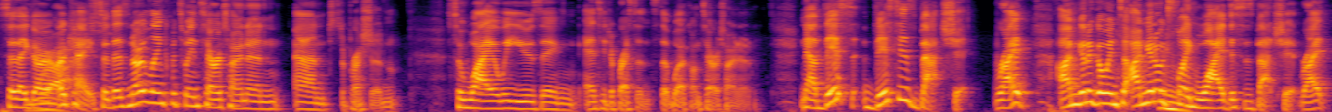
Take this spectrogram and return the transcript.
so they go, Right. okay, so there's no link between serotonin and depression. So why are we using antidepressants that work on serotonin? Now this this is batshit, right? I'm gonna go into I'm gonna explain why this is batshit, right?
